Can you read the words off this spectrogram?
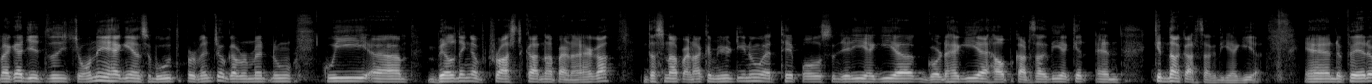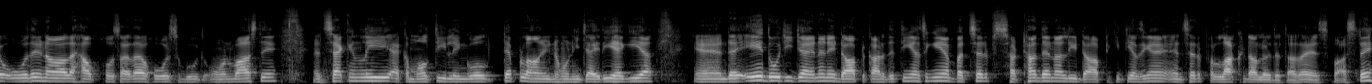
ਮੈਂ ਕਿਹਾ, ਜੇ ਤੁਸੀਂ ਚਾਹੁੰਦੇ ਹੈਗੇ ਆ ਸਬੂਤ ਪ੍ਰੋਵਿੰਸ਼ੀਅਲ ਗਵਰਨਮੈਂਟ ਨੂੰ ਕੋਈ ਬਿਲਡਿੰਗ ਆਫ ਟਰਸਟ ਕਰਨਾ ਪੈਣਾ ਹੈਗਾ, ਦੱਸਣਾ ਪੈਣਾ ਕਮਿਊਨਿਟੀ ਨੂੰ ਇੱਥੇ ਪੁਲਿਸ ਜਿਹੜੀ ਹੈਗੀ ਆ, ਗੁੱਡ ਹੈਗੀ ਆ ਹੈਲਪ ਕਰ ਸਕਦੀ ਹੈ ਕਿ ਐਂਡ ਕਿੱਦਾਂ ਕਰ ਕਰ ਸਕਦੀ ਹੈਗੀ ਆ। ਐਂਡ ਫਿਰ ਉਹਦੇ ਨਾਲ ਹੈਲਪ ਹੋ ਸਕਦਾ ਹੋਰ ਸਬੂਤ ਆਉਣ ਵਾਸਤੇ। ਐਂਡ ਸੈਕੰਡਲੀ ਇੱਕ ਮਲਟੀਲਿੰਗੁਅਲ ਟਿਪ ਲਾਈਨ ਹੋਣੀ ਚਾਹੀਦੀ ਹੈਗੀ ਆ। ਐਂਡ ਇਹ ਦੋ ਚੀਜ਼ਾਂ ਇਹਨਾਂ ਨੇ ਅਡਾਪਟ ਕਰ ਦਿੱਤੀਆਂ ਸੀਗੀਆਂ ਬਟ ਸਿਰਫ 60 ਦਿਨਾਂ ਲਈ ਅਡਾਪਟ ਕੀਤੀਆਂ ਸੀਗੀਆਂ ਐਂਡ ਸਿਰਫ ਲੱਖ ਡਾਲਰ ਦਿੱਤਾ ਸੀ ਇਸ ਵਾਸਤੇ।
